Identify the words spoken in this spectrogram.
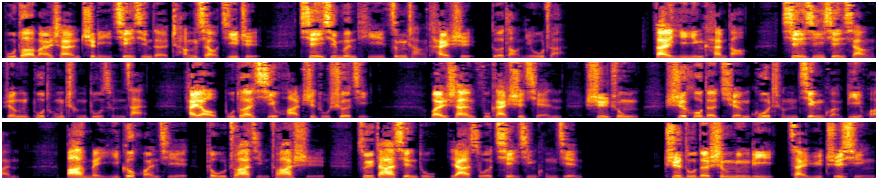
不断完善治理欠薪的长效机制，欠薪问题增长态势得到扭转。但也应看到，欠薪现象仍不同程度存在，还要不断细化制度设计。完善覆盖事前、事中、事后的全过程监管闭环，把每一个环节都抓紧抓实，最大限度压缩欠薪空间。制度的生命力在于执行。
